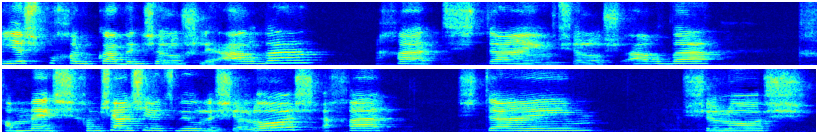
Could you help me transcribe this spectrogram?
יש פה חלוקה בין שלוש לארבע, אחת, שתיים, שלוש, ארבע, חמש, חמישה אנשים הצביעו לשלוש, אחת, שתיים, שלוש,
